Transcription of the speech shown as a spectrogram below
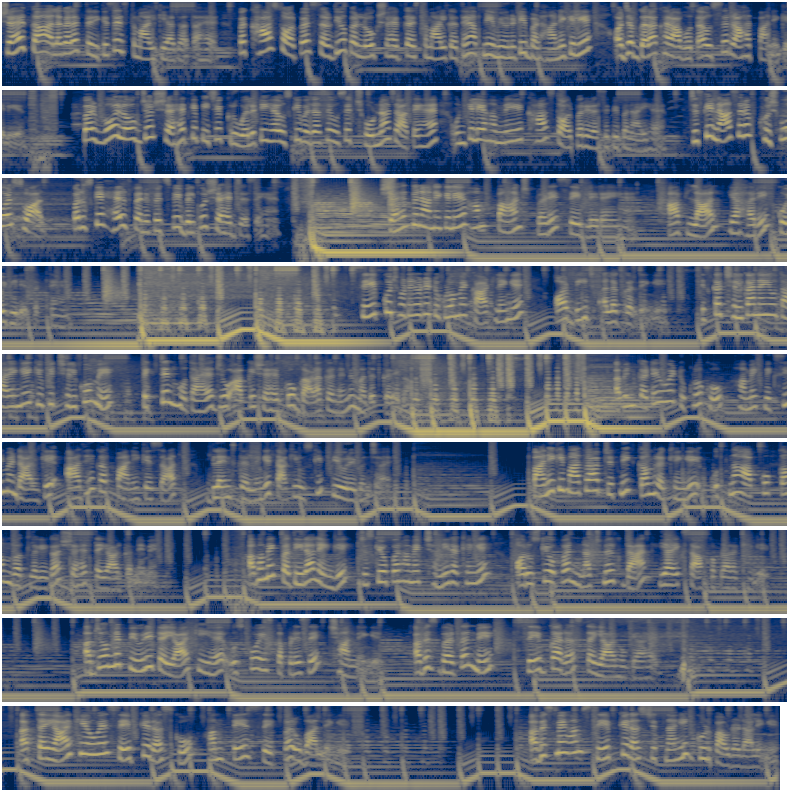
शहद का अलग अलग तरीके से इस्तेमाल किया जाता है। पर ख़ास तौर पर सर्दियों पर लोग शहद का इस्तेमाल करते हैं अपनी इम्यूनिटी बढ़ाने के लिए और जब गला ख़राब होता है उससे राहत पाने के लिए। पर वो लोग जो शहद के पीछे क्रूएलिटी है उसकी वजह से उसे छोड़ना चाहते हैं, उनके लिए हमने ये खास तौर पर रेसिपी बनाई है, जिसकी ना सिर्फ़ खुशबू और स्वाद, पर उसके हेल्थ बेनिफिट्स भी बिल्कुल शहद जैसे हैं। शहद बनाने के लिए हम पाँच बड़े सेब ले रहे हैं। आप लाल या हरे कोई भी ले सकते हैं। सेब को छोटे छोटे टुकड़ों में काट लेंगे और बीज अलग कर देंगे। इसका छिलका नहीं उतारेंगे क्योंकि छिलकों में पिक्टिन होता है जो आपके शहद को गाढ़ा करने में मदद करेगा। अब इन कटे हुए टुकड़ों को हम एक मिक्सी में डाल के आधे कप पानी के साथ ब्लेंड कर लेंगे ताकि उसकी प्यूरी बन जाए। पानी की मात्रा आप जितनी कम रखेंगे, उतना आपको कम वक्त लगेगा शहद तैयार करने में। अब हम एक पतीला लेंगे, जिसके ऊपर हम एक छन्नी रखेंगे और उसके ऊपर नट मिल्क बैग या एक साफ़ कपड़ा रखेंगे। अब जो हमने प्यूरी तैयार की है, उसको इस कपड़े से छान लेंगे। अब इस बर्तन में सेब का रस तैयार हो गया है। अब तैयार किए हुए सेब के रस को हम तेज सेक पर उबाल लेंगे। अब इसमें हम सेब के रस जितना ही गुड़ पाउडर डालेंगे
